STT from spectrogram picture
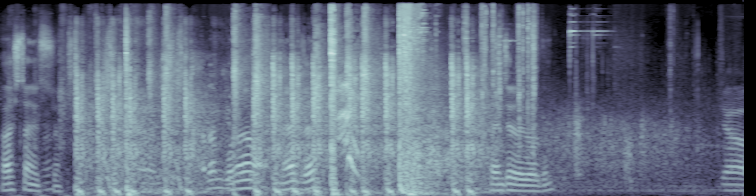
Kaç tane istiyorsun? Adam gibi. Ona nerede? Pencerede gördüm. Ya.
